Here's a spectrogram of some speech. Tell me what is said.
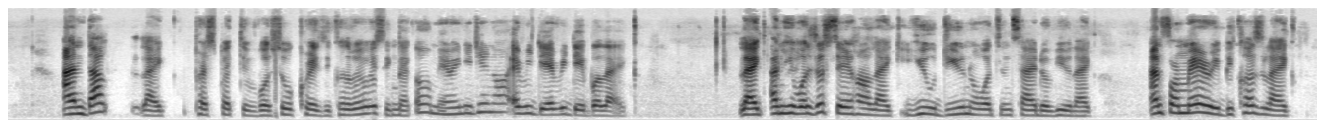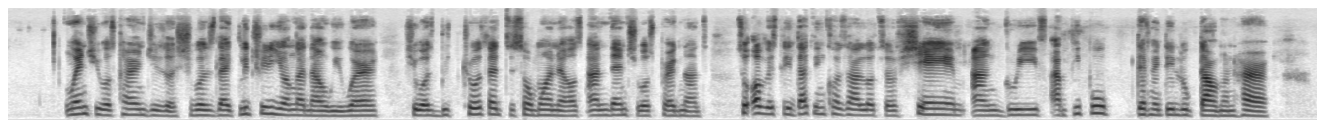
And that like perspective was so crazy because we always think like, oh Mary, did you know every day, every day, but like like and he was just saying how like you do you know what's inside of you? Like and for Mary, because like when she was carrying Jesus, she was like literally younger than we were. She was betrothed to someone else and then she was pregnant. So obviously that thing caused her lots of shame and grief and people definitely looked down on her.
